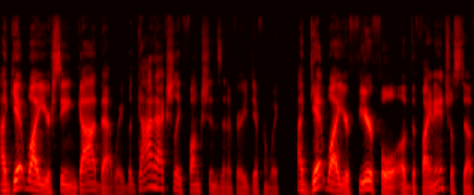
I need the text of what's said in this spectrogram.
I get why you're seeing God that way, but God actually functions in a very different way. I get why you're fearful of the financial stuff,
